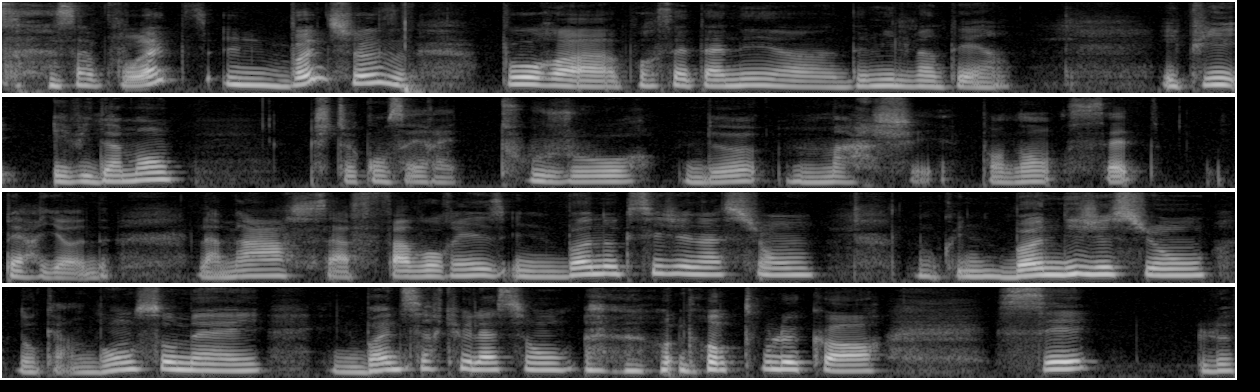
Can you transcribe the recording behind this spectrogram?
Ça pourrait être une bonne chose pour, pour cette année 2021. Et puis, évidemment, je te conseillerais toujours de marcher pendant cette période. La marche, ça favorise une bonne oxygénation, donc une bonne digestion, donc un bon sommeil, une bonne circulation dans tout le corps. C'est le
